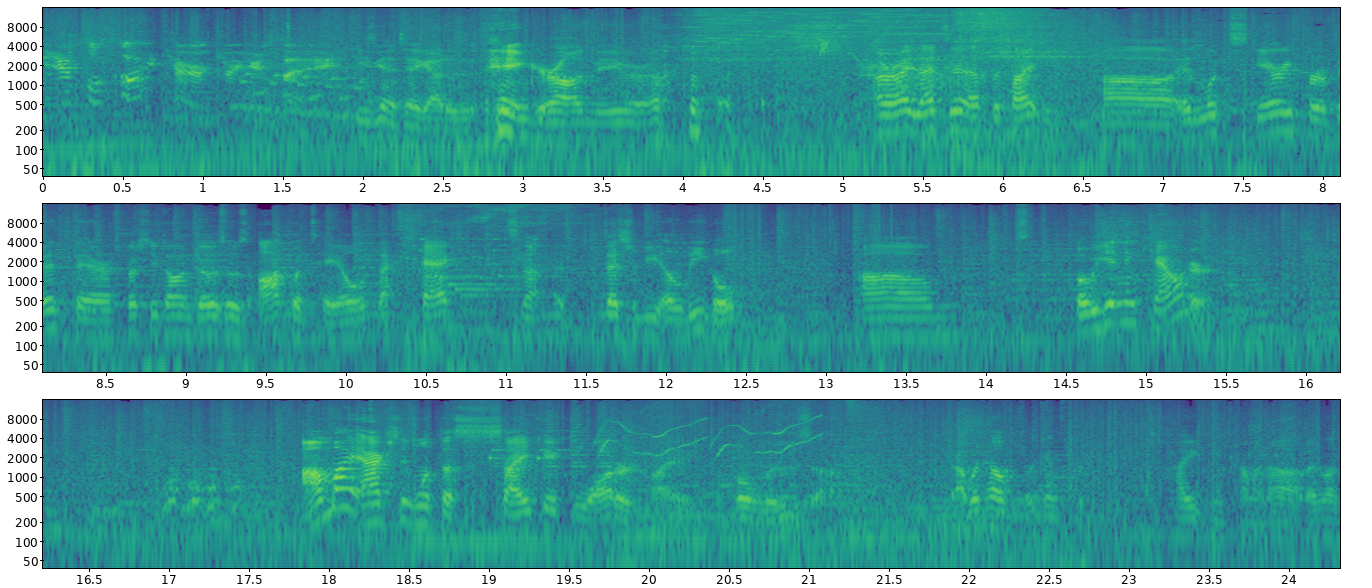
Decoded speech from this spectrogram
useless side character, you say. He's gonna take out his anger on me, bro. Alright, that's it. That's the Titan. Uh, it looked scary for a bit there, especially Dondozo's Aqua Tail. What the heck? It's not. That should be illegal. Um, but we get an encounter. I might actually want the Psychic Water type, Veluza. That would help against the Titan coming up, unless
